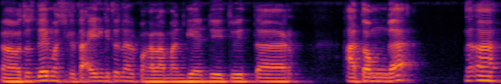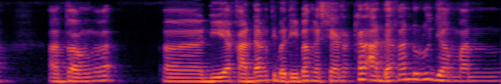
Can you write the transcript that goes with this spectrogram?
uh, terus dia mau ceritain gitu dari pengalaman dia di Twitter atau enggak nah, atau enggak uh, dia kadang tiba-tiba nge-share kan ada kan dulu zaman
